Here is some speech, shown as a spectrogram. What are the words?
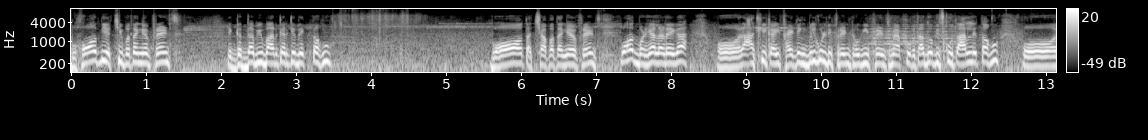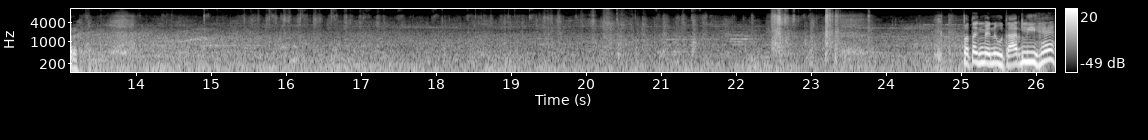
बहुत ही अच्छी पतंग है फ्रेंड्स एक गद्दा भी बार करके देखता हूँ। बहुत अच्छा पतंग है फ्रेंड्स बहुत बढ़िया लड़ेगा। और आज की काइट फाइटिंग बिल्कुल डिफरेंट होगी फ्रेंड्स मैं आपको बता दूँ, अब इसको उतार लेता हूँ और पतंग मैंने उतार ली है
